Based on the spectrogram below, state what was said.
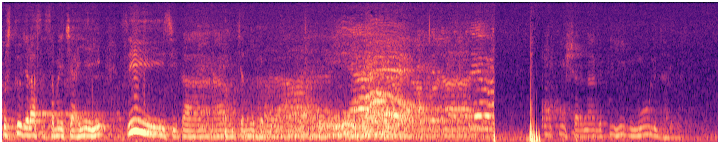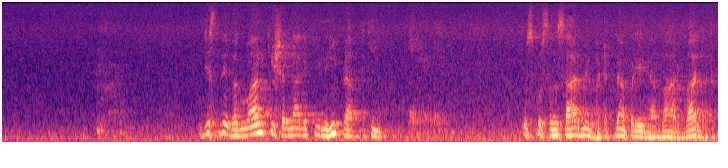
कुछ तो जरा सा समय चाहिए ही। श्री सीतारामचंद्र भगवान। की शरणागति ही मूल धर्म है। जिसने भगवान की शरणागति नहीं प्राप्त की, उसको संसार में भटकना पड़ेगा बार बार भटकना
